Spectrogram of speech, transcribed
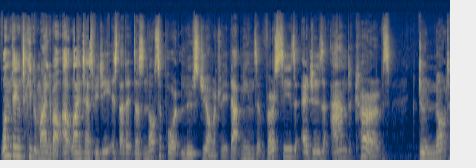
One thing to keep in mind about Outline to SVG is that it does not support loose geometry. That means vertices, edges, and curves do not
